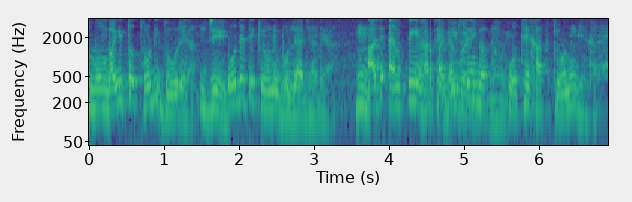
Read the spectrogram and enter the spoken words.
ਮੁੰਬਈ ਤੋਂ ਥੋੜੀ ਦੂਰ ਆ ਜੀ। ਉਹਦੇ ਤੇ ਕਿਉਂ ਨਹੀਂ ਬੋਲਿਆ ਜਾ ਰਿਹਾ। ਅੱਜ ਐਮਪੀ ਹਰਭਜਨ ਸਿੰਘ। ਉੱਥੇ ਖਤ ਕਿਉਂ ਨਹੀਂ ਲਿਖ ਰਹੇ।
